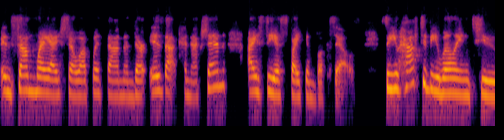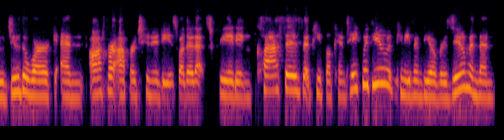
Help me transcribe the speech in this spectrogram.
in some way I show up with them and there is that connection, I see a spike in book sales. So you have to be willing to do the work and offer opportunities, whether that's creating classes that people can take with you. It can even be over Zoom. And then,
